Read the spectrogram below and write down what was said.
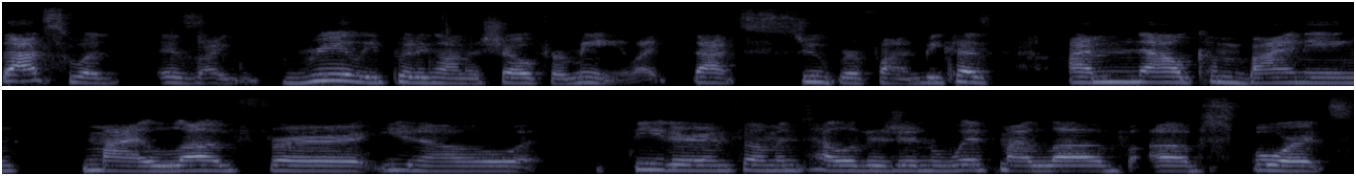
that's what is like really putting on a show for me. Like that's super fun because I'm now combining my love for, you know, theater and film and television with my love of sports,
